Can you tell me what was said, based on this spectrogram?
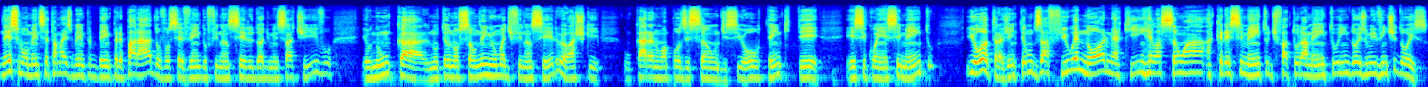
nesse momento você está mais bem, bem preparado, você vem do financeiro e do administrativo. Eu nunca, não tenho noção nenhuma de financeiro. Eu acho que o cara numa posição de CEO tem que ter esse conhecimento. E outra, a gente tem um desafio enorme aqui em relação a, a crescimento de faturamento em 2022,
